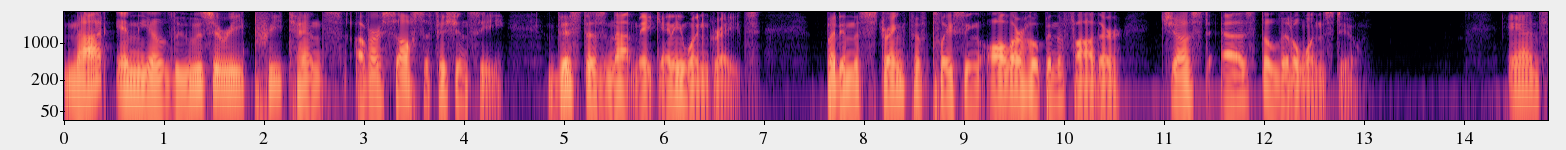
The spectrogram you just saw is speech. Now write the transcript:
not in the illusory pretense of our self sufficiency. This does not make anyone great, but in the strength of placing all our hope in the Father, just as the little ones do. And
